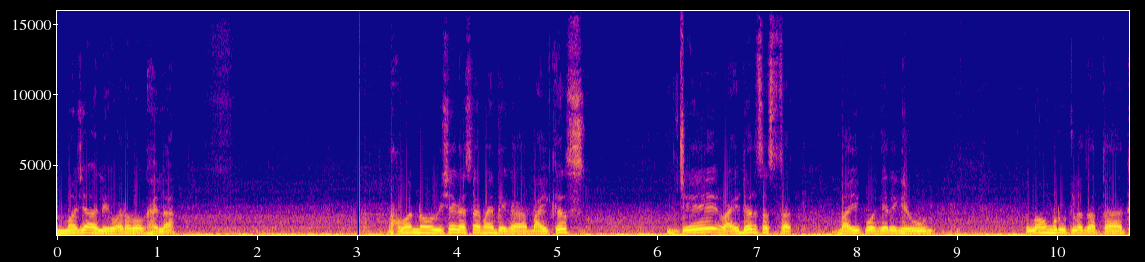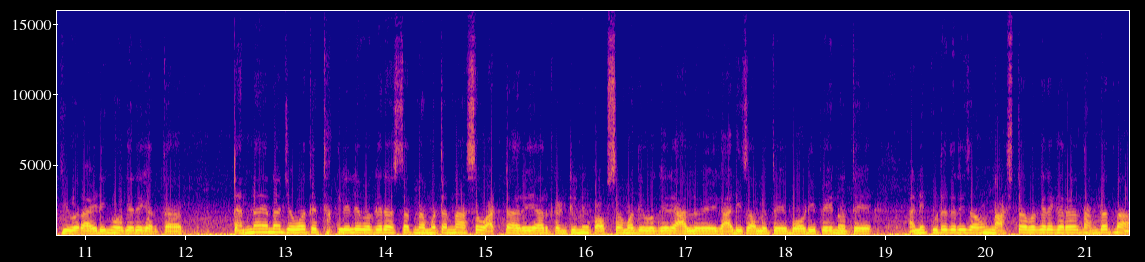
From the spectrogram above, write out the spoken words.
मजा आली वडापाव खायला. भावांनो विषय कसा आहे माहिती आहे का? बायकर्स जे रायडर्स असतात बाईक वगैरे घेऊन लॉंग रूटला जातात किंवा रायडिंग वगैरे करतात त्यांना आहे ना जेव्हा ते थकलेले वगैरे असतात ना मग त्यांना असं वाटतं अरे यार कंटिन्यू पावसामध्ये वगैरे आलो आहे गाडी चालवते बॉडी पेन होते. आणि कुठेतरी जाऊन नाश्ता वगैरे करायला थांबतात ना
